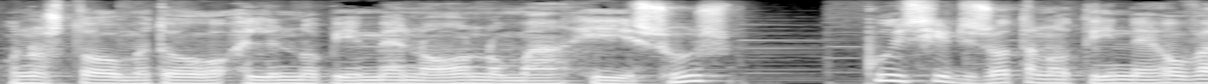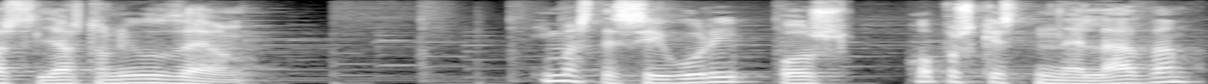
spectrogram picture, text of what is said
γνωστό με το ελληνοποιημένο όνομα Ιησούς, που ισχυριζόταν ότι είναι ο βασιλιάς των Ιουδαίων. Είμαστε σίγουροι πως, όπως και στην Ελλάδα,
